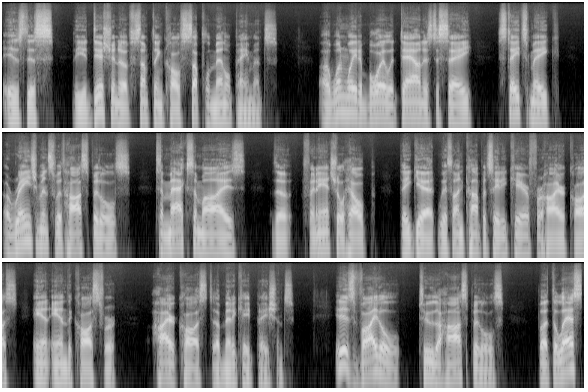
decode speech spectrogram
is this the addition of something called supplemental payments. Uh, one way to boil it down is to say states make arrangements with hospitals to maximize the financial help they get with uncompensated care for higher costs and, and the cost for higher cost uh, Medicaid patients. It is vital to the hospitals, but the last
